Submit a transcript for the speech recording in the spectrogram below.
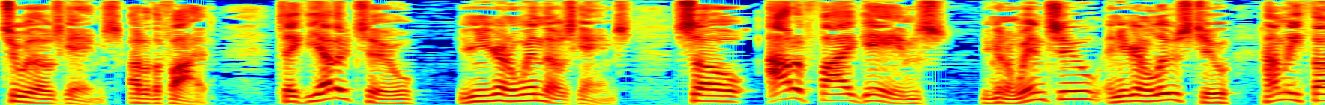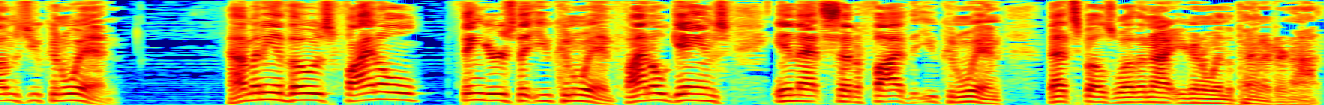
two of those games out of the five. Take the other two, you're going to win those games. So out of five games, you're going to win two and you're going to lose two. How many thumbs you can win? How many of those final fingers that you can win, final games in that set of five that you can win, that spells whether or not you're going to win the pennant or not.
